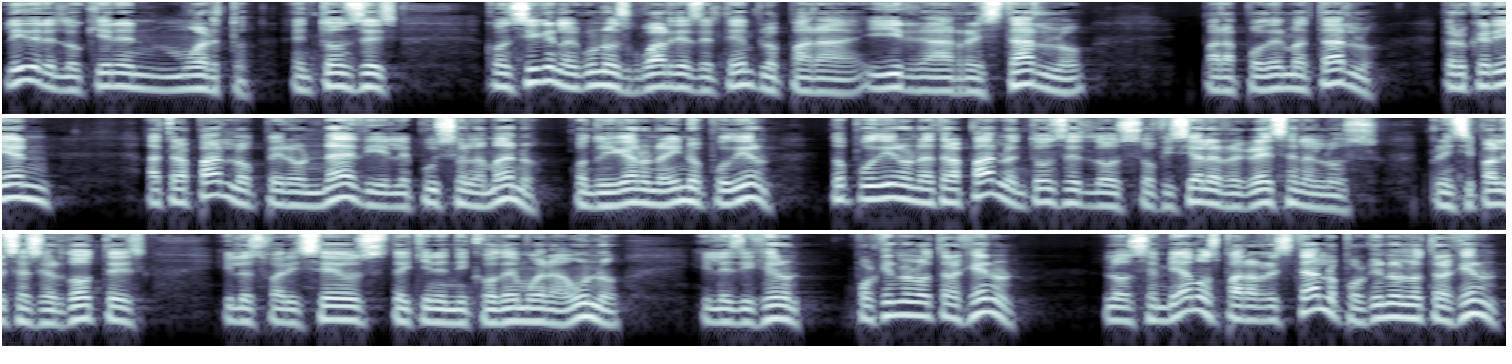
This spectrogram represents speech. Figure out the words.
líderes lo quieren muerto. Entonces, consiguen algunos guardias del templo para ir a arrestarlo, para poder matarlo. Pero querían atraparlo, pero nadie le puso la mano. Cuando llegaron ahí no pudieron. No pudieron atraparlo. Entonces los oficiales regresan a los principales sacerdotes y los fariseos, de quienes Nicodemo era uno, y les dijeron, ¿por qué no lo trajeron? Los enviamos para arrestarlo, ¿por qué no lo trajeron?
